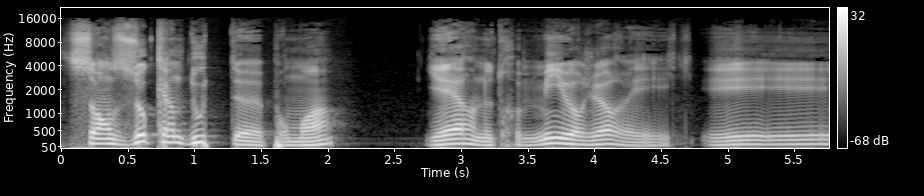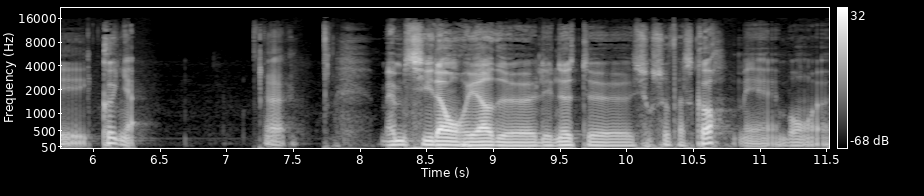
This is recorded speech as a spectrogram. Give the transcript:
sans aucun doute euh, pour moi, hier, notre meilleur joueur est, est Cogna. Ouais. Même si là, on regarde euh, les notes euh, sur SofaScore, mais bon, euh,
